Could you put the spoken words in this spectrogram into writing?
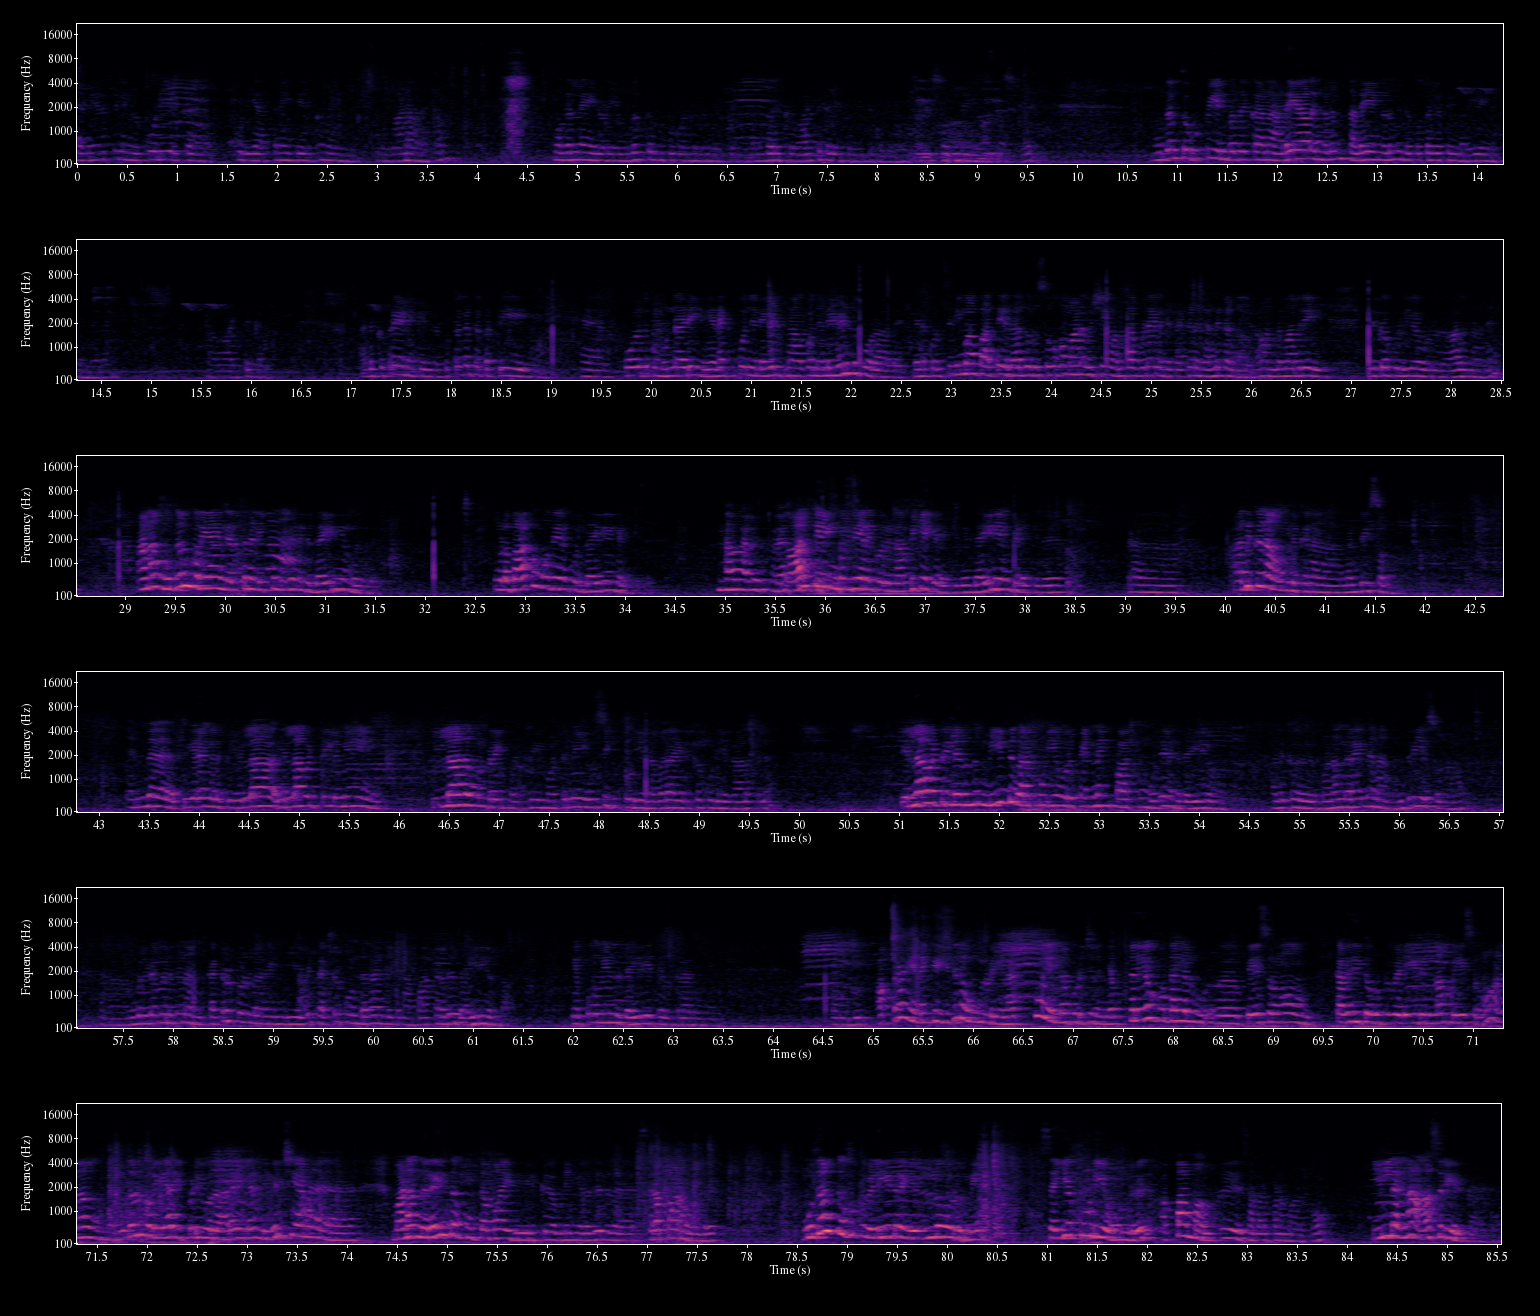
இந்த நேரத்தில் எங்கள் கூடியிருக்க கூடிய அத்தனை பேருக்கும் அன்பான வணக்கம். முதல்ல என்னுடைய முதல் தொகுப்பு கொண்டு வந்திருக்கும் நண்பருக்கு வாழ்த்துக்களை தெரிவித்துக் கொள்கிறேன். முதல் தொகுப்பு என்பதற்கான அடையாளங்களும் தடயங்களும் இந்த புத்தகத்தில் நிறைய இருக்கின்றன. வாழ்த்துக்கள். அதுக்கப்புறம் எனக்கு இந்த புத்தகத்தை பற்றி போகிறதுக்கு முன்னாடி எனக்கு கொஞ்சம் நெகிழ் நான் கொஞ்சம் நெகிழ்ந்து போகிற ஆளு. எனக்கு ஒரு சினிமா பார்த்து ஏதாவது ஒரு சோகமான விஷயம் வந்தால் கூட எனக்கு டக்குனு கண்ணு கலந்துடும் அந்த மாதிரி இருக்கக்கூடிய ஒரு ஆள் நான். ஆனால் முதல் முறையாக இந்த இடத்துல நிற்கும் போது எனக்கு தைரியம் வருது. உங்களை பார்க்கும்போது எனக்கு ஒரு தைரியம் கிடைக்குது. வாழ்க்கையின் மீது எனக்கு ஒரு நம்பிக்கை கிடைக்குது தைரியம் கிடைக்குது. அதுக்கு நான் உங்களுக்கு நான் நன்றி சொல்லணும். எந்த துயரங்களுக்கு எல்லா எல்லாவற்றிலுமே இல்லாத ஒன்றை பற்றி மட்டுமே யோசிக்கக்கூடிய நபராக இருக்கக்கூடிய காலத்துல எல்லாவற்றிலிருந்தும் மீண்டு வரக்கூடிய ஒரு பெண்ணை பார்க்கும்போது எனக்கு தைரியம் வருது. அதுக்கு மனம் நிறைந்த நான் நன்றியை சொல்லணும். உங்களிடமிருந்து நான் கற்றுக்கொள்ள வேண்டியது கற்றுக்கொண்டதான் இன்னைக்கு நான் பார்க்கறது தைரியம் தான் எப்பவுமே இந்த தைரியத்தை விட்டுறாதீங்க. நன்றி. அப்புறம் எனக்கு இதில் உங்களுடைய நட்பு என்ன பிடிச்சிருந்தது எத்தனையோ கூட்டங்கள் பேசுகிறோம் கவிதை தொகுப்பு வெளியீடுலாம் பேசுகிறோம் ஆனால் முதல் முறையாக இப்படி ஒரு அறையில் நிகழ்ச்சியான மனம் நிறைந்த கூட்டமாக இது இருக்குது அப்படிங்கிறது இதில் சிறப்பான ஒன்று. முதல் தொகுப்பு வெளியிடுற எல்லோருமே செய்யக்கூடிய ஒன்று அப்பா அம்மாவுக்கு சமர்ப்பணமாக இருக்கும். இல்லைன்னா ஆசிரியருக்காக இருக்கும்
